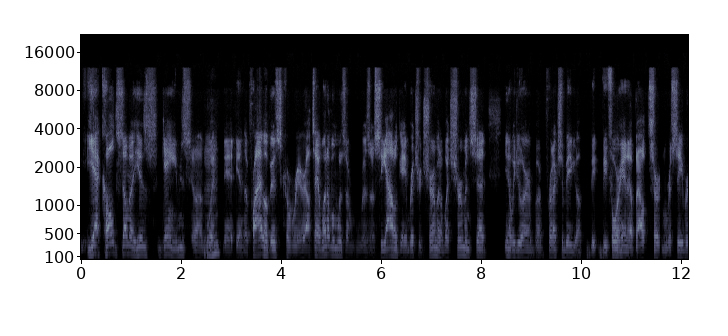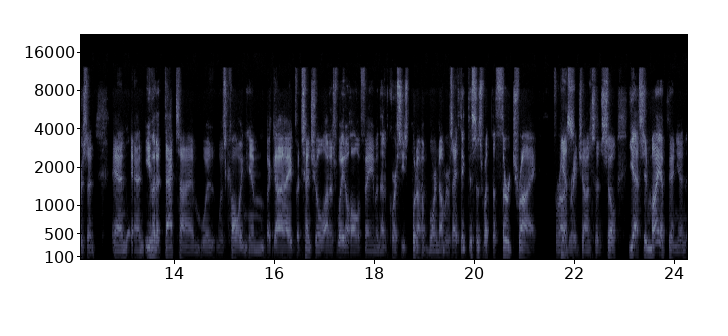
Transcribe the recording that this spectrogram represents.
Yeah, called some of his games uh, mm-hmm. when in the prime of his career. I'll tell you, one of them was a was a Seattle game. Richard Sherman, and what Sherman said. You know, we do our, our production meeting uh, beforehand about certain receivers, and and and even at that time was was calling him a guy potential on his way to Hall of Fame. And then, of course, he's put up more numbers. I think this is what the third try for Andre yes. Johnson. So yes, in my opinion,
